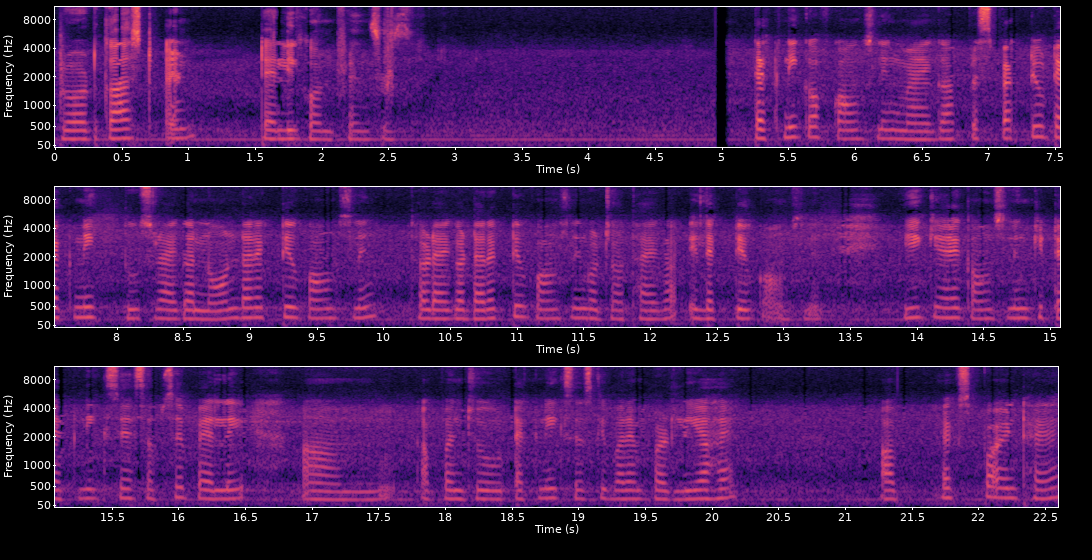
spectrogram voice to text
broadcast and teleconferences. Technique of counselling में आएगा प्रस्पेक्टिव टेक्निक दूसरा आएगा नॉन डायरेक्टिव काउंसलिंग थर्ड आएगा डायरेक्टिव काउंसलिंग और चौथा आएगा इलेक्टिव काउंसलिंग ये क्या है? काउंसलिंग की टेक्निक्स है सबसे पहले अपन जो टेक्निक्स है इसके बारे में पढ़ लिया है। अब नेक्स्ट पॉइंट है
